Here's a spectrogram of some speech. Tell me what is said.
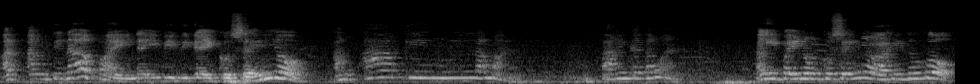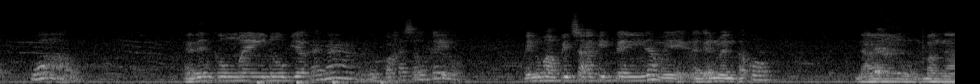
At ang tinapay na ibibigay ko sa inyo, ang aking laman, aking katawan. Ang ipainom ko sa inyo, aking dugo. Wow. And then kung may nobya ka na, magpakasal kayo. May lumapit sa akin kanina, may nag-anwent ako ng mga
